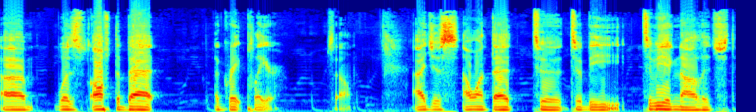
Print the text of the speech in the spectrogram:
um, was off the bat a great player so i just i want that to to be to be acknowledged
